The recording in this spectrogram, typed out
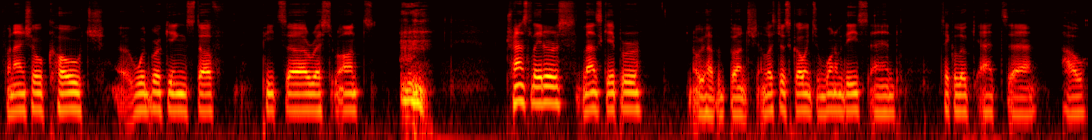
financial coach, uh, woodworking stuff, pizza restaurant, translators, landscaper. You know, we have a bunch. And let's just go into one of these and take a look at uh, how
